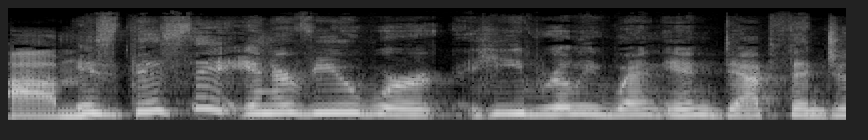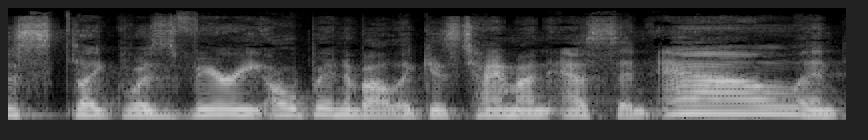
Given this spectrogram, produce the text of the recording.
Um, Is this the interview where he really went in depth and just like was very open about like his time on SNL and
